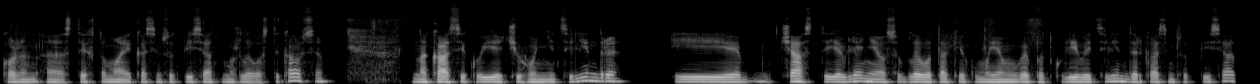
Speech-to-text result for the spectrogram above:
Кожен е, з тих, хто має К750, можливо, стикався. На касіку є чугунні циліндри. І часте явлення, особливо так, як у моєму випадку, лівий циліндр К750,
